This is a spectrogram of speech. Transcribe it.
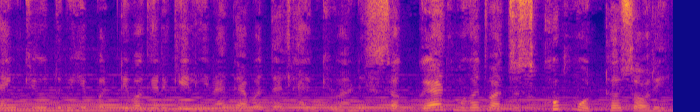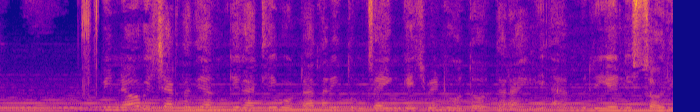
थँक्यू तुम्ही ही पट्टी वगैरे केली ना त्याबद्दल थँक्यू आणि सगळ्यात महत्वाचं खूप मोठं सॉरी मी न विचारता ती अंगठी घातली बोटात आणि तुमचं एंगेजमेंट होतं होता राहिली. I am really sorry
